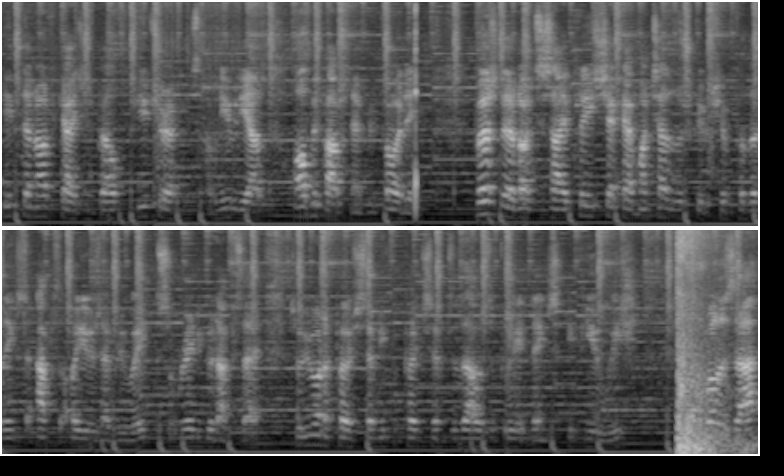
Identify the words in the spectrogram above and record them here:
hit the notification bell for future episodes of new videos I'll be posting every Friday. Firstly I'd like to say please check out my channel description for the links to apps that I use every week. There's some really good apps there so if you want to purchase them you can purchase them to those affiliate links if you wish. As well as that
